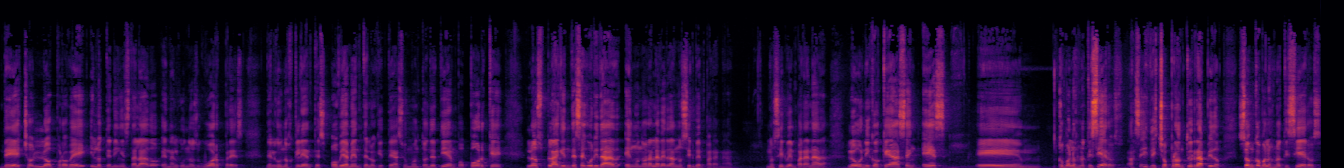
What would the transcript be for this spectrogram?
de hecho, lo probé y lo tenía instalado en algunos WordPress de algunos clientes. Obviamente lo quité hace un montón de tiempo porque los plugins de seguridad, en honor a la verdad, no sirven para nada. No sirven para nada. Lo único que hacen es... Eh, como los noticieros, así dicho pronto y rápido, son como los noticieros.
